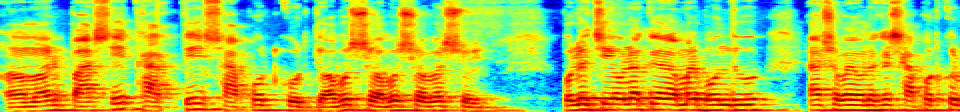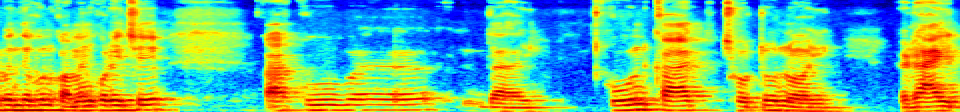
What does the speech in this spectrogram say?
আমার পাশে থাকতে সাপোর্ট করতে, অবশ্যই অবশ্যই অবশ্যই। বলেছে ওনাকে আমার বন্ধু সবাই ওনাকে সাপোর্ট করবেন দেখুন কমেন্ট করেছে। কাকু দায় কোন কাজ ছোট নয়? রাইট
